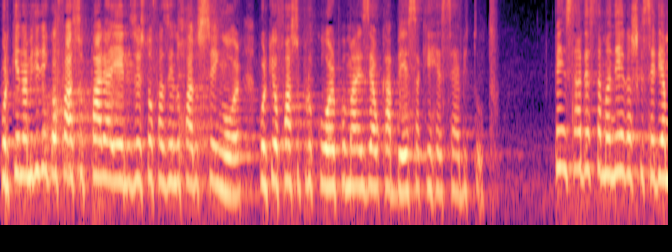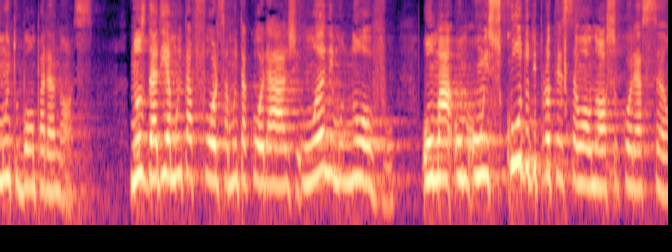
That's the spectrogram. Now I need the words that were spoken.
Porque na medida em que eu faço para eles, eu estou fazendo para o Senhor. Porque eu faço para o corpo, mas é o cabeça que recebe tudo. Pensar dessa maneira acho que seria muito bom para nós. Nos daria muita força, muita coragem, um ânimo novo, uma, um, um escudo de proteção ao nosso coração.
